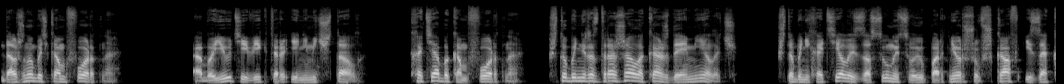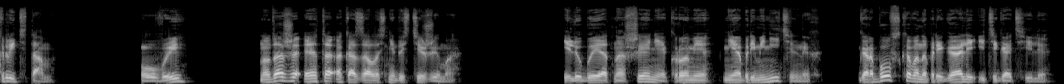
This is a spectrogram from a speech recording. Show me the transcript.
должно быть комфортно. Об уюте Виктор и не мечтал. Хотя бы комфортно, чтобы не раздражала каждая мелочь, чтобы не хотелось засунуть свою партнершу в шкаф и закрыть там. Увы, но даже это оказалось недостижимо. И любые отношения, кроме необременительных, Горбовского напрягали и тяготили.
